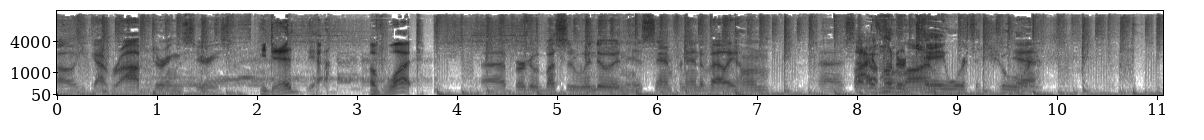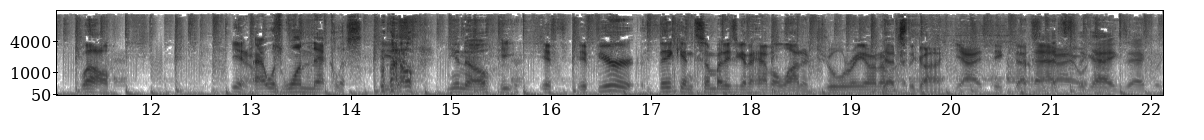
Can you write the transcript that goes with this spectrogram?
Oh, he got robbed during the series. He did. Yeah. Of what? Uh, burglar busted a window in his San Fernando Valley home. Uh, set off an 500K worth of jewelry. Yeah. Well, you know, That was one necklace. Well, you know. he, if if you're thinking somebody's going to have a lot of jewelry on them, That's I- the guy. Yeah, I think that's, That's the guy. the guy, exactly.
